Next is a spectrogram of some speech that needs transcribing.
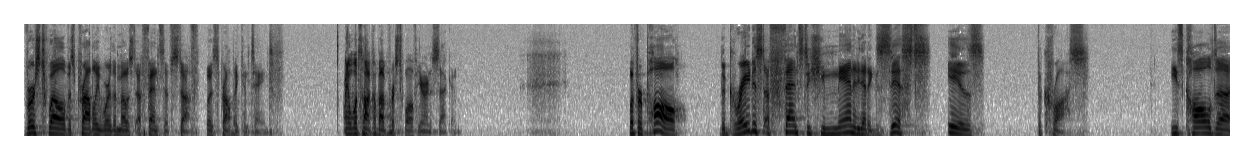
verse 12 is probably where the most offensive stuff was probably contained. And we'll talk about verse 12 here in a second. But for Paul, the greatest offense to humanity that exists is the cross. He's called uh,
